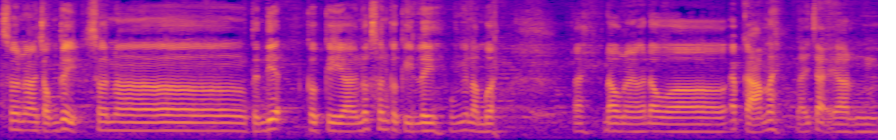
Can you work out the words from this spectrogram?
sơn à, chống rỉ sơn uh, tính điện cực kỳ nước sơn cực kỳ lì cũng như là mượt đây đầu này là đầu ờ, uh, ép cám này. Đấy chạy uh,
